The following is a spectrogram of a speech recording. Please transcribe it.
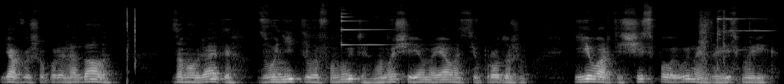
Дякую, що переглядали. Замовляйте, дзвоніть, телефонуйте. Воно ще є в наявності в продажу. Її вартість 6,5 за 8 рік.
